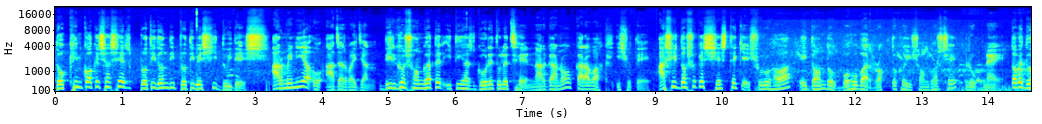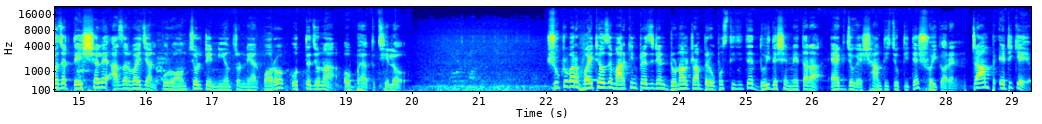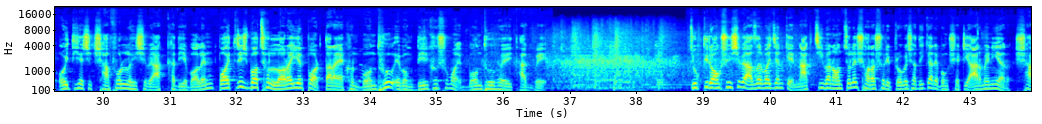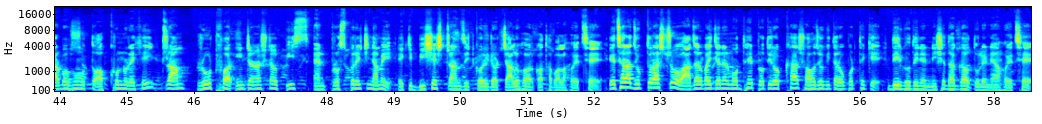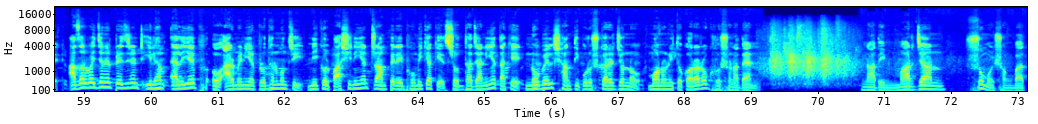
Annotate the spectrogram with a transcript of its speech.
দক্ষিণ ককেশাসের প্রতিদ্বন্দ্বী প্রতিবেশী দুই দেশ, আর্মেনিয়া ও আজারবাইজান। দীর্ঘ সংঘাতের ইতিহাস গড়ে তুলেছে নারগানো কারাবাখ ইস্যুতে। আশির দশকের শেষ থেকে শুরু হওয়া এই দ্বন্দ্ব বহুবার রক্তক্ষয়ী সংঘর্ষে রূপ নেয়। তবে দু হাজার তেইশ সালে আজারবাইজান পুরো অঞ্চলটির নিয়ন্ত্রণ নেয়ার পরও উত্তেজনা অব্যাহত ছিল। শুক্রবার হোয়াইট হাউসে মার্কিন প্রেসিডেন্ট ডোনাল্ড ট্রাম্পের উপস্থিতিতে দুই দেশের নেতারা একযোগে শান্তি চুক্তিতে সই করেন। ট্রাম্প এটিকে ঐতিহাসিক সাফল্য হিসেবে আখ্যা দিয়ে বলেন ৩৫ বছর লড়াইয়ের পর তারা এখন বন্ধু এবং দীর্ঘ সময় বন্ধু হয়েই থাকবে। চুক্তির অংশ হিসেবে আজারবাইজানকে নাকচিবান অঞ্চলে সরাসরি প্রবেশাধিকার এবং সেটি আর্মেনিয়ার সার্বভৌমত্ব অক্ষুণ্ণ রেখেই Trump route for international peace and prosperity নামে একটি বিশেষ ট্রানজিট করিডোর চালু হওয়ার কথা বলা হয়েছে। এছাড়া যুক্তরাষ্ট্র ও আজারবাইজানের মধ্যে প্রতিরক্ষা সহযোগিতার উপর থেকে দীর্ঘদিনের নিষেধাজ্ঞাও তুলে নেওয়া হয়েছে। আজারবাইজানের প্রেসিডেন্ট ইলহাম অ্যালিয়েভ ও আর্মেনিয়ার প্রধানমন্ত্রী নিকোল পাশিনিয়ান ট্রাম্পের এই ভূমিকাকে শ্রদ্ধা জানিয়ে তাকে নোবেল শান্তি পুরস্কারের জন্য মনোনীত করারও ঘোষণা দেন। নাদিম মারজান, সময় সংবাদ।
